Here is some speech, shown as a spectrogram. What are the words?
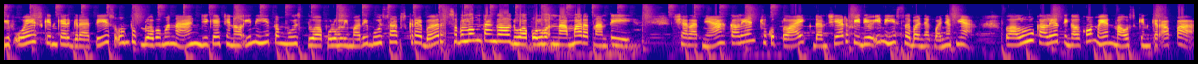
giveaway skincare gratis untuk dua pemenang jika channel ini tembus 25.000 subscriber sebelum tanggal 26 Maret nanti. Syaratnya, kalian cukup like dan share video ini sebanyak-banyaknya. Lalu kalian tinggal komen mau skincare apa.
